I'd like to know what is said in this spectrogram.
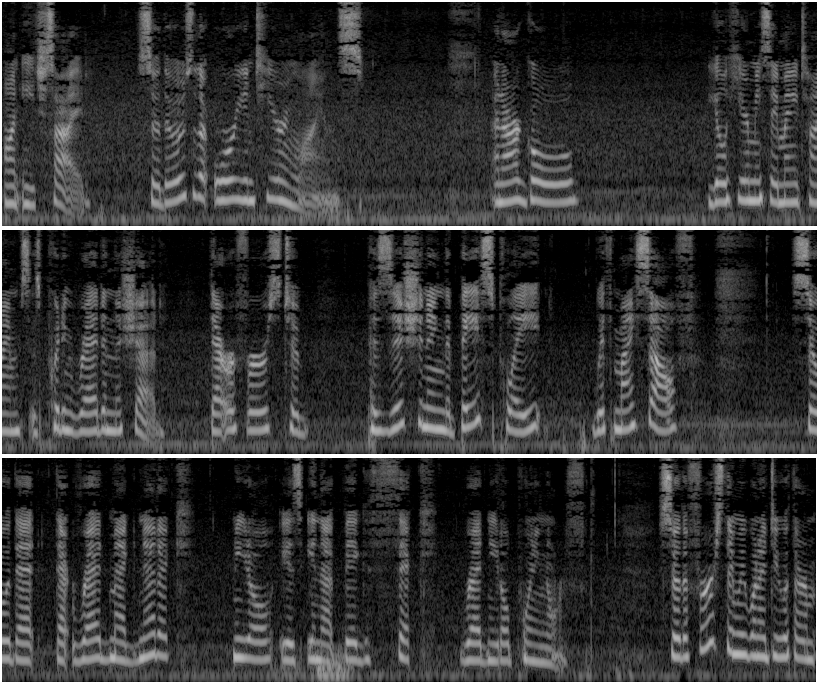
on each side. So those are the orienteering lines. And our goal, you'll hear me say many times, is putting red in the shed. That refers to positioning the base plate with myself so that that red magnetic needle is in that big thick red needle pointing north. So the first thing we want to do with our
